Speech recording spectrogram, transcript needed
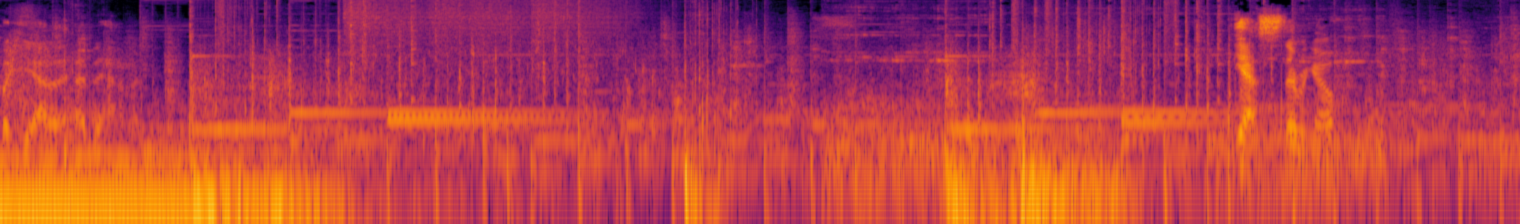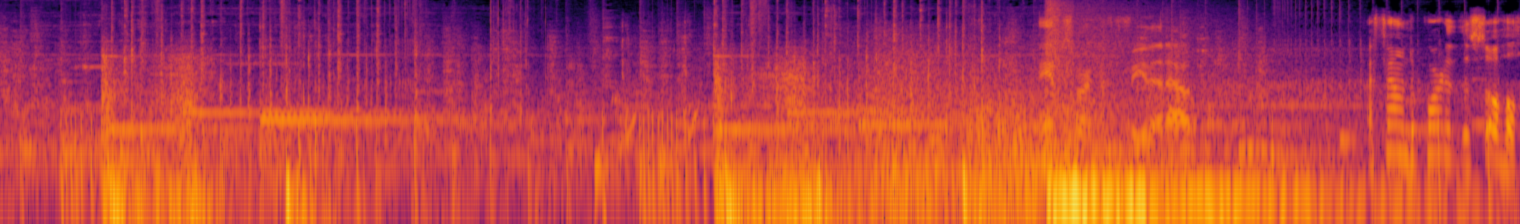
But yeah, that had to happen. Yes, there we go. I am smart enough to figure that out. Found a part of the soul.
